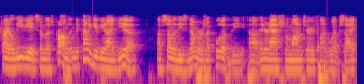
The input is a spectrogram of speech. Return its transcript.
try and alleviate some of those problems. And to kind of give you an idea of some of these numbers I pulled up the uh, International Monetary Fund website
